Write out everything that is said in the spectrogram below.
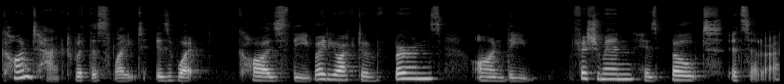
contact with this light is what caused the radioactive burns on the fisherman, his boat, etc.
